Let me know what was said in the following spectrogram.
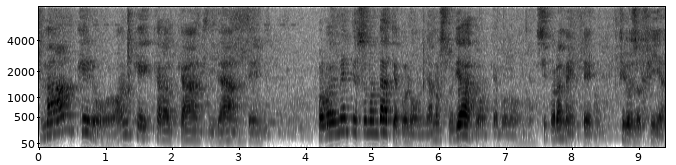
ma anche loro, anche Cavalcanti, Dante, probabilmente sono andati a Bologna, hanno studiato anche a Bologna, sicuramente filosofia.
